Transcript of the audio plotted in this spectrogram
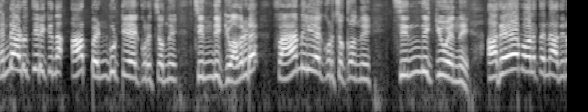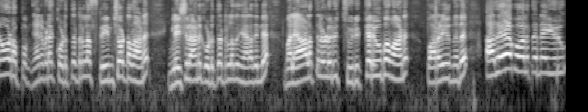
എന്റെ അടുത്തിരിക്കുന്ന ആ പെൺകുട്ടിയെക്കുറിച്ചൊന്ന് ചിന്തിക്കൂ. അവരുടെ ഫാമിലിയെക്കുറിച്ചൊക്കെ ഒന്ന് ചിന്തിക്കൂ എന്ന്. അതേപോലെ തന്നെ അതിനോടൊപ്പം ഞാനിവിടെ കൊടുത്തിട്ടുള്ള സ്ക്രീൻഷോട്ട് അതാണ്. ഇംഗ്ലീഷിലാണ് കൊടുത്തിട്ടുള്ളത്. ഞാനതിന്റെ മലയാളത്തിലുള്ളൊരു ചുരുക്കരൂപമാണ് പറയുന്നത്. അതേപോലെ തന്നെ ഈ ഒരു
